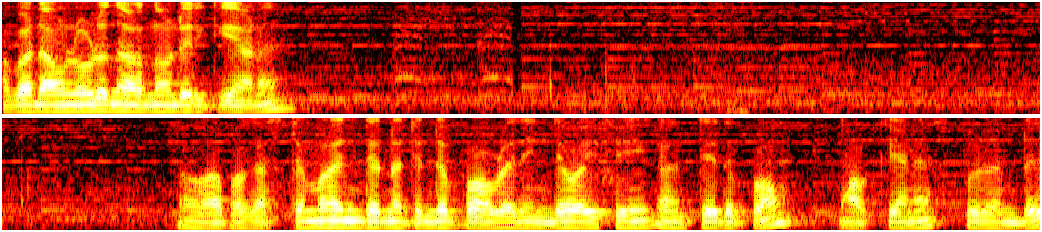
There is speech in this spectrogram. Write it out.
അപ്പോൾ ഡൗൺലോഡ് നടന്നുകൊണ്ടിരിക്കുകയാണ്. ഓ അപ്പോൾ കസ്റ്റമർ ഇന്റർനെറ്റിന്റെ പ്രോബ്ലം നിന്റെ വൈഫൈ കണക്ട് ചെയ്തപ്പോൾ ഓക്കെയാണ്. സ്പീഡ് ഉണ്ട്.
